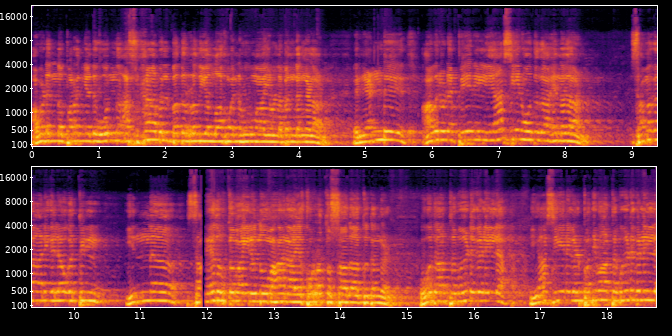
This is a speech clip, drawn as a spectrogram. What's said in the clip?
അവിടുന്ന് പറഞ്ഞത് ഒന്ന് അസ്ഹാബുൽ ബദർ റളിയല്ലാഹു അൻഹുവുമായുള്ള ബന്ധങ്ങളാണ്. രണ്ട് അവരുടെ പേരിൽ യാസീൻ ഓതുക എന്നതാണ്. സമകാലിക ലോകത്തിൽ ഇന്ന് നേതൃത്വമായിരുന്നു മഹാനായ കുറത്തു സാദാത്ത് തങ്ങൾ. ഓതാത്ത വീടുകളില്ല യാസീനുകൾ പതിവാത്ത വീടുകളില്ല.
